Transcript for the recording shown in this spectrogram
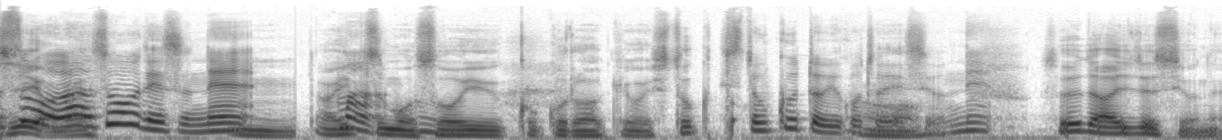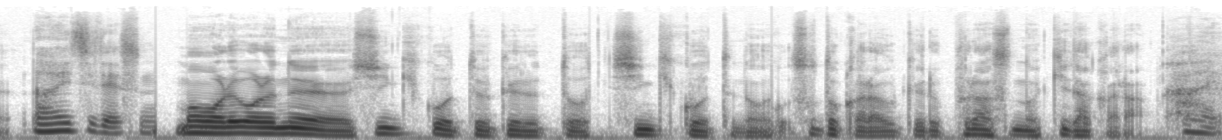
しいそうよね。あそうですね、うん。あまあいつもそういう心がけをしとくと、しとくということですよね。それ大事ですよね。大事ですね。まあ我々ね新機構って受けると新機構っていうのは外から受けるプラスの気だからはい。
